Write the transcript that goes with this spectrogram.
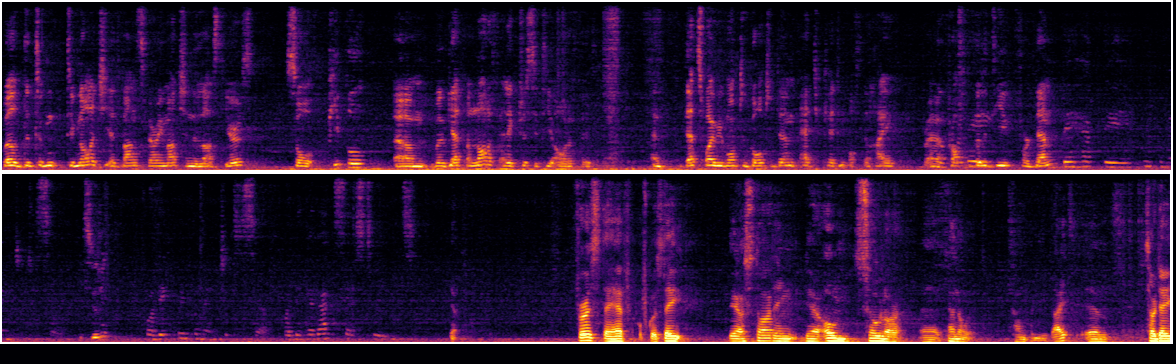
Well, the te technology advanced very much in the last years, so people um, will get a lot of electricity out of it. And that's why we want to go to them, educate them of the high uh, profitability they, for them. They have the equipment to sell. Excuse me? For the equipment to sell, for they have access to it. Yeah first they have, of course, they they are starting their own solar uh, panel company, right? Um, so they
